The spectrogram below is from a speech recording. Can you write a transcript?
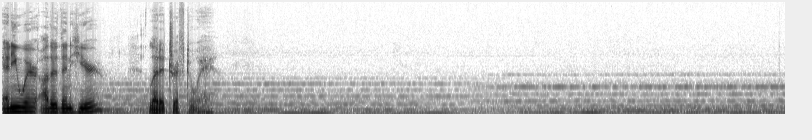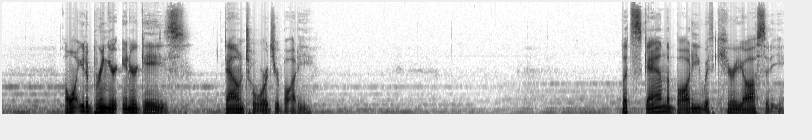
Anywhere other than here, let it drift away. I want you to bring your inner gaze down towards your body. Let's scan the body with curiosity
